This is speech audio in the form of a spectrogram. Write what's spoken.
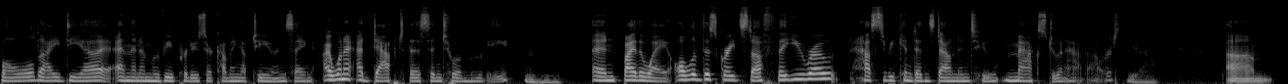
bold idea and then a movie producer coming up to you and saying, "I want to adapt this into a movie." And by the way, all of this great stuff that you wrote has to be condensed down into max two and a half hours. Yeah. Um,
